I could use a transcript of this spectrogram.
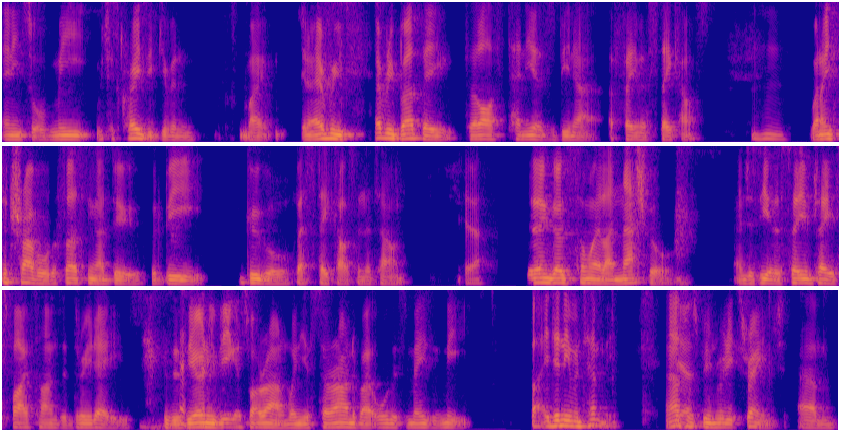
any sort of meat, which is crazy given my you know every every birthday for the last 10 years has been at a famous steakhouse mm-hmm. when i used to travel the first thing i'd do would be google best steakhouse in the town yeah then go to somewhere like nashville and just eat at the same place five times in three days because it's the only vegan spot around when you're surrounded by all this amazing meat. But it didn't even tempt me. And that's yeah. what's been really strange. Um,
